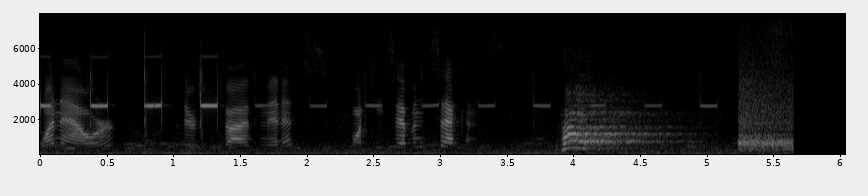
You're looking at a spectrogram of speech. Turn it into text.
1 hour, 35 minutes, 27 seconds.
